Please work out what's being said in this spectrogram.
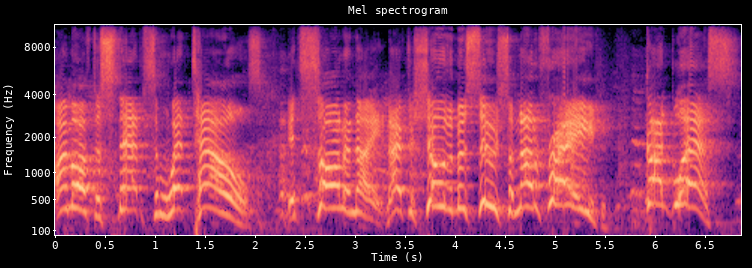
I'm off to snap some wet towels. It's sauna night, and I have to show the masseuse I'm not afraid. God bless.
